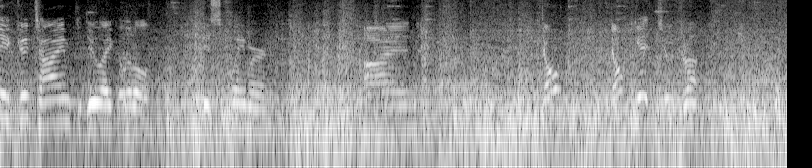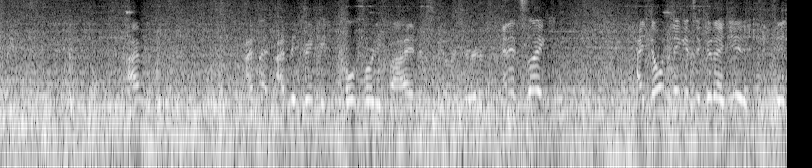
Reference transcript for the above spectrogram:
Be a good time to do like a little disclaimer on don't don't get too drunk. I'm I'm a, I've been drinking Colt 45 and Steel Reserve, and it's like I don't think it's a good idea to, get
